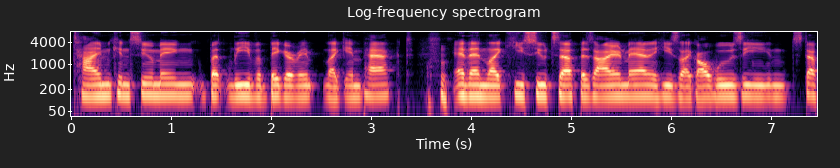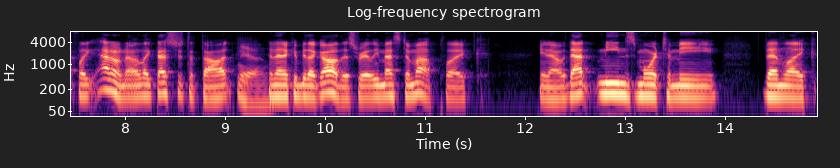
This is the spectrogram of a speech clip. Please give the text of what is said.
time consuming but leave a bigger like impact and then like he suits up as iron man and he's like all woozy and stuff like i don't know like that's just a thought Yeah. and then it could be like oh this really messed him up like you know that means more to me than like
